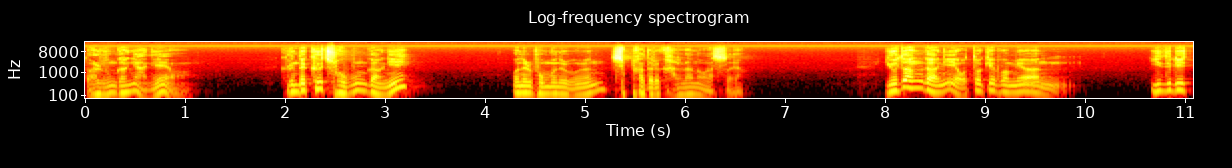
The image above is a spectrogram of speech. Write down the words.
넓은 강이 아니에요. 그런데 그 좁은 강이 오늘 본문을 보면 지파들을 갈라 놓았어요. 요단강이 어떻게 보면 이들이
